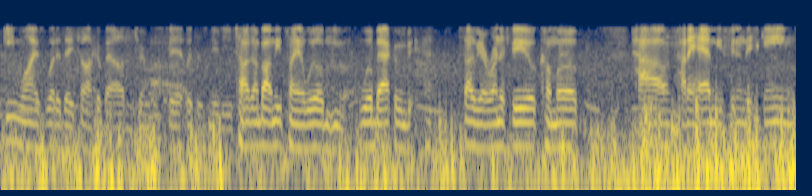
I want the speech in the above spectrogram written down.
Scheme wise, what did they talk about in terms of fit with this new defense? Talking about me playing Will Will Backer talking about run the field, come up, how how they have me fit in their schemes,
